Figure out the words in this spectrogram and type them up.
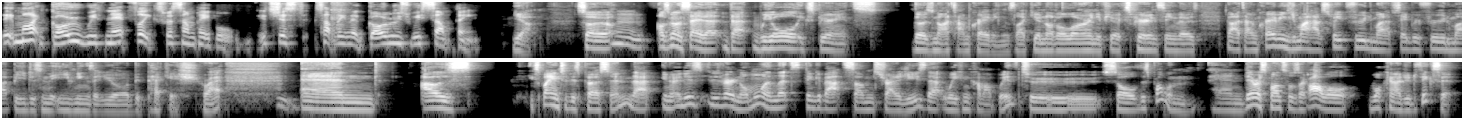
it might go with netflix for some people. It's just something that goes with something. Yeah. So hmm. i was going to say that that we all experience those nighttime cravings. Like you're not alone if you're experiencing those nighttime cravings. You might have sweet food, you might have savory food, it might be just in the evenings that you're a bit peckish, right? Mm. And I was explaining to this person that, you know, it is it is very normal and let's think about some strategies that we can come up with to solve this problem. And their response was like, oh well, what can I do to fix it?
